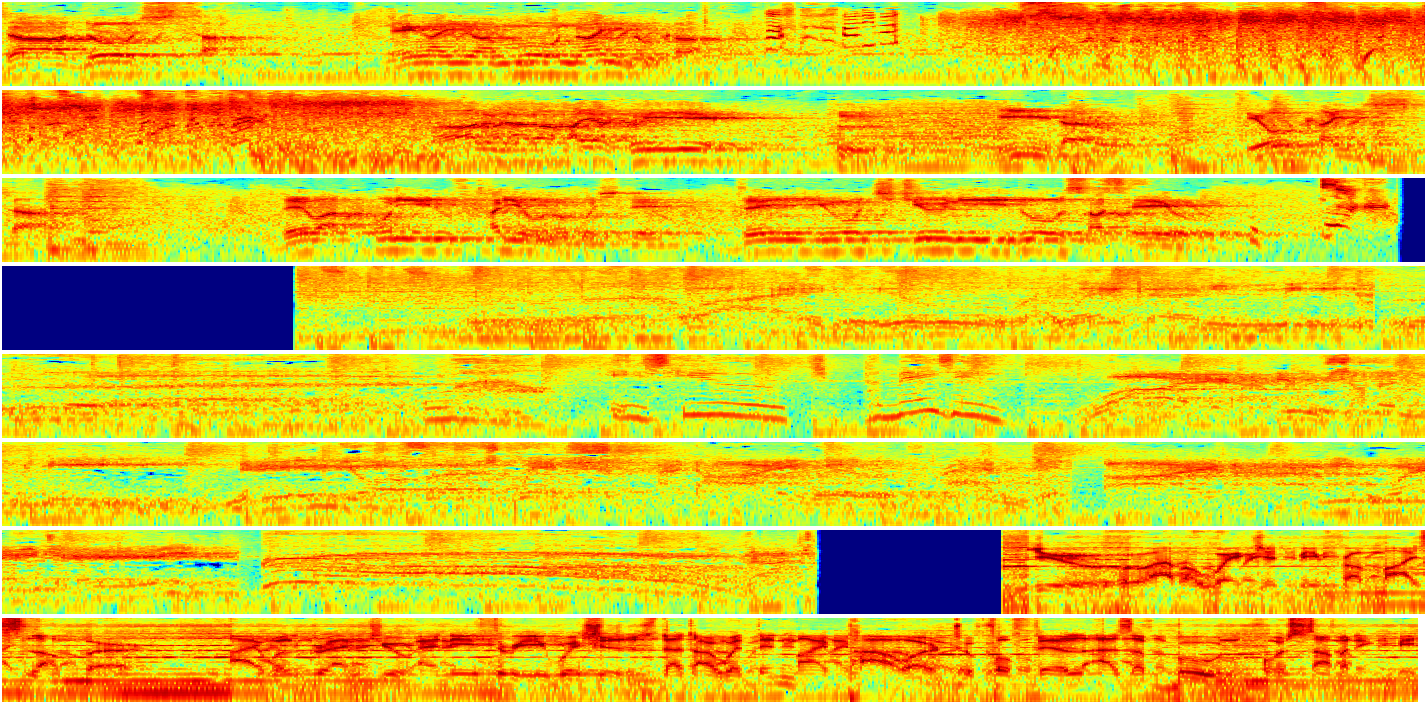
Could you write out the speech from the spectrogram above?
さあどうした？願いはもうないのか？あありますあるなら早く言え。うん、いいだろう。了解した。では、ここにいる二人を残して、全員を地球に移動させよ huge. Amazing. Why have you summoned me? Name your first wish, and I will grant it. I am waiting. You who have awakened me from my slumber, I will grant you that are within my power to fulfill as a boon for summoning me.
